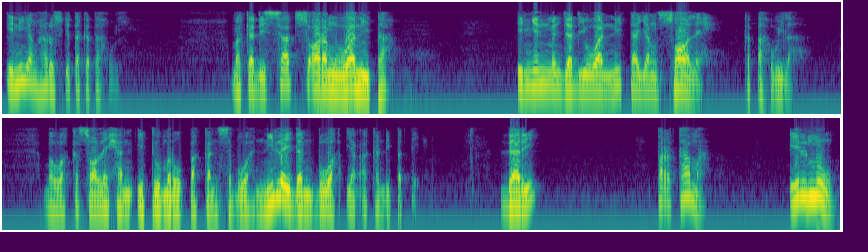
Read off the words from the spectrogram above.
Ini yang harus kita ketahui. Maka di saat seorang wanita ingin menjadi wanita yang soleh, ketahuilah bahwa kesolehan itu merupakan sebuah nilai dan buah yang akan dipetik dari pertama ilmu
